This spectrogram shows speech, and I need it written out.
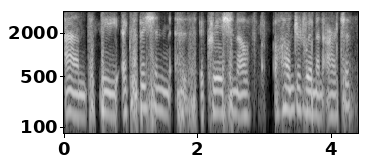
And the exhibition is a creation of 100 women artists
